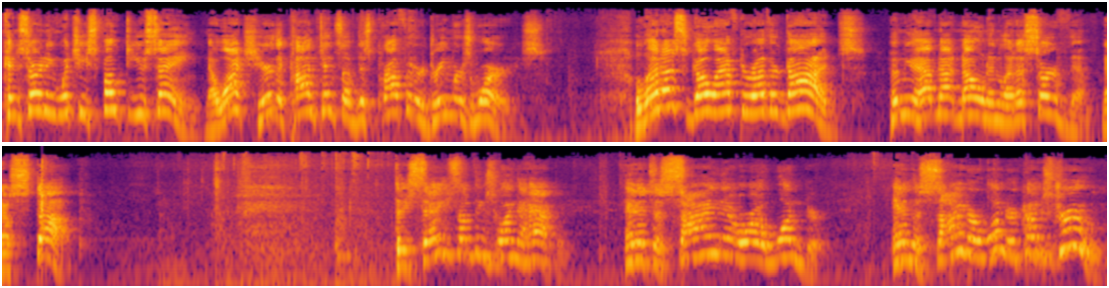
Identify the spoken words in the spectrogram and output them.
concerning which he spoke to you, saying, Now watch, here the contents of this prophet or dreamer's words. Let us go after other gods, whom you have not known, and let us serve them. Now stop. They say something's going to happen, and it's a sign or a wonder, and the sign or wonder comes true.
